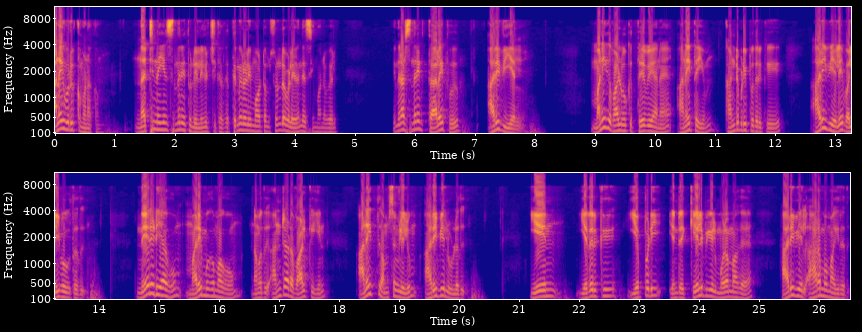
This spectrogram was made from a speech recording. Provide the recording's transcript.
அனைவருக்கும் வணக்கம். நற்றினையின் சிந்தனை துண்டில் நிகழ்ச்சிக்காக திருநெல்வேலி மாவட்டம் சுண்டவளியிலிருந்து சிமானுவேல் இந்த நாள் சிந்தனையின் தலைப்பு அறிவியல். மனித வாழ்வுக்கு தேவையான அனைத்தையும் கண்டுபிடிப்பதற்கு அறிவியலே வழிவகுத்தது. நேரடியாகவும் மறைமுகமாகவும் நமது அன்றாட வாழ்க்கையின் அனைத்து அம்சங்களிலும் அறிவியல் உள்ளது. ஏன் எதற்கு எப்படி என்ற கேள்விகள் மூலமாக அறிவியல் ஆரம்பமாகிறது.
